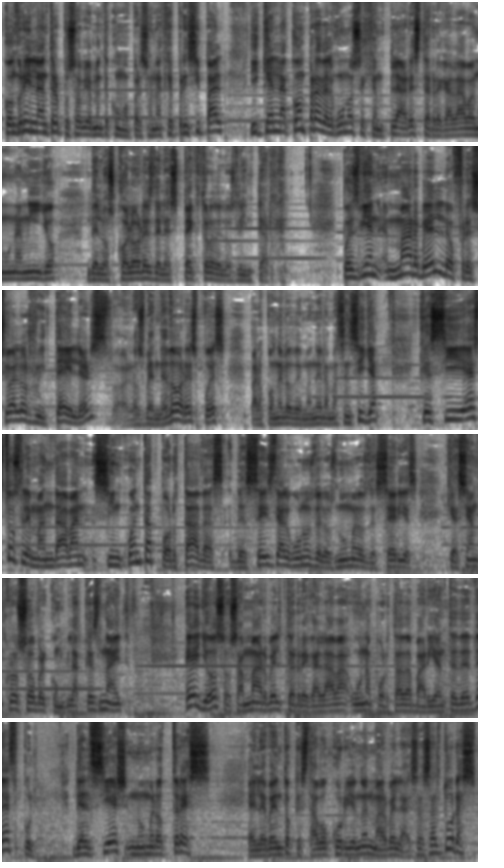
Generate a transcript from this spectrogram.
Con Green Lantern, pues obviamente como personaje principal, y que en la compra de algunos ejemplares te regalaban un anillo de los colores del espectro de los linterna. Pues bien, Marvel le ofreció a los retailers, a los vendedores, pues, para ponerlo de manera más sencilla, que si estos le mandaban 50 portadas de 6 de algunos de los números de series que hacían crossover con Black Knight, ellos, o sea, Marvel, te regalaba una portada variante de Deadpool, del Siege número 3, el evento que estaba ocurriendo en Marvel a esas alturas.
